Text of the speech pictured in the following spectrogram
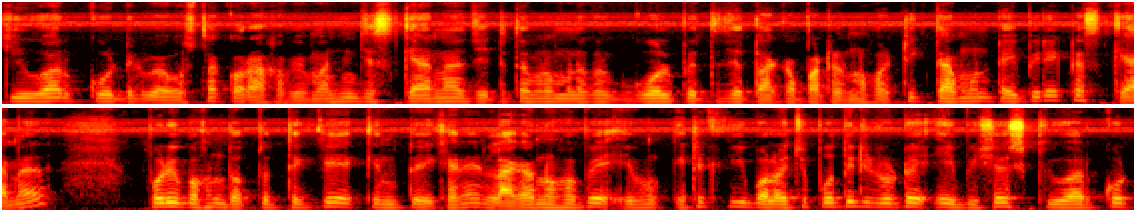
কিউআর কোডের ব্যবস্থা করা হবে। মানে যে স্ক্যানার যেটাতে আমরা মনে করি গুগল পেতে যে টাকা পাঠানো হয়, ঠিক তেমন টাইপের একটা স্ক্যানার পরিবহন দপ্তর থেকে কিন্তু এখানে লাগানো হবে এবং এটাকে কী বলা হয়েছে? প্রতিটি টোটোয় এই বিশেষ কিউআর কোড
